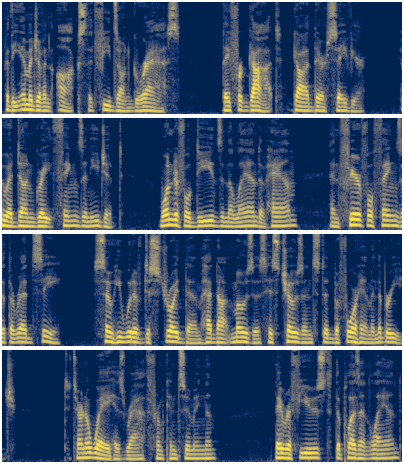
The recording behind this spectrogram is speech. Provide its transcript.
for the image of an ox that feeds on grass. They forgot God their Savior, who had done great things in Egypt wonderful deeds in the land of Ham, and fearful things at the Red Sea. So he would have destroyed them had not Moses, his chosen, stood before him in the breach, to turn away his wrath from consuming them. They refused the pleasant land,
